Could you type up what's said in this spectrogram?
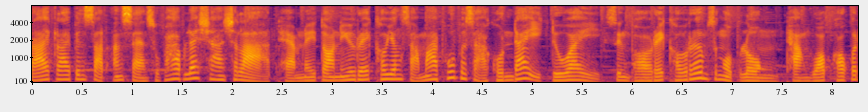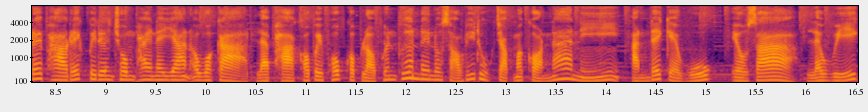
ร้ายกลายเป็นสัตว์อันแสนสุภาพและชาญฉลาด แถมในตอนนี้เร็กเขายังสามารถพูดภาษาคนได้อีกด้วย ซึ่งพอเร็กเขาเริ่มสงบลง ทางวอปเขาก็ได้พาเร็กไปเดินชมภายในยานอวกาศ และพาเขาไปพบกับเหล่าเพื่อนๆไดโนเสาร์ที่ถูกจับมาก่อนหน้านี้ อันได้แก่วูกเอลซ่าและวิก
